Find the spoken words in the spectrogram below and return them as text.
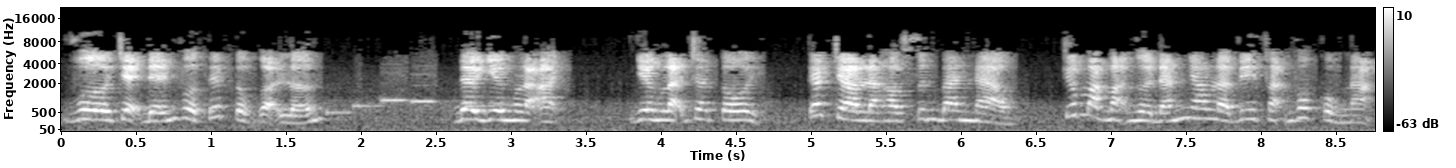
vừa chạy đến vừa tiếp tục gọi lớn đều dừng lại dừng lại cho tôi. Các trò là học sinh ban nào, trước mặt mọi người đánh nhau là vi phạm vô cùng nặng,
